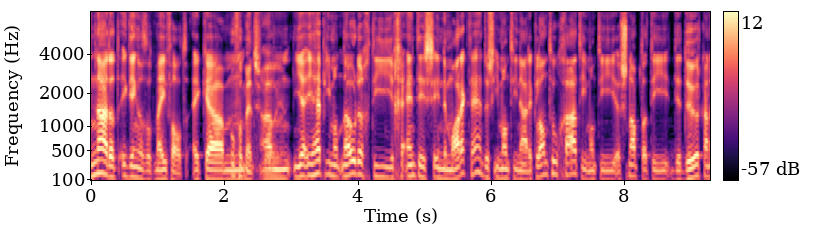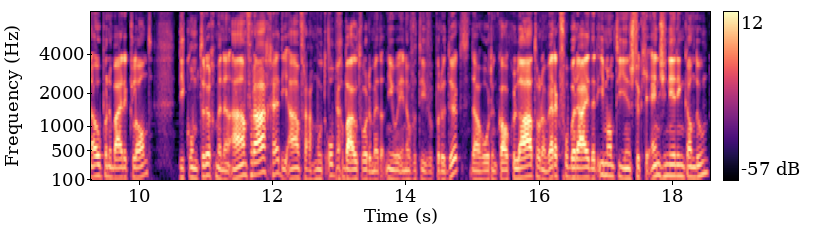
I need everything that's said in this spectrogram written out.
Nou, dat, ik denk dat dat meevalt. Ik, um, Hoeveel mensen wil um, je? je? hebt iemand nodig die geënt is in de markt. Hè? Dus iemand die naar de klant toe gaat. Iemand die uh, snapt dat hij de deur kan openen bij de klant. Die komt terug met een aanvraag. Hè? Die aanvraag moet opgebouwd worden met dat nieuwe innovatieve product. Daar hoort een calculator, een werkvoorbereider. Iemand die een stukje engineering kan doen.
